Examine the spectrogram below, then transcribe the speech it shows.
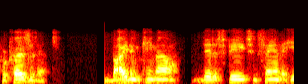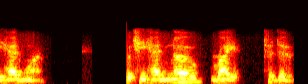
for president. Biden came out, did a speech, and saying that he had won, which he had no right to do.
